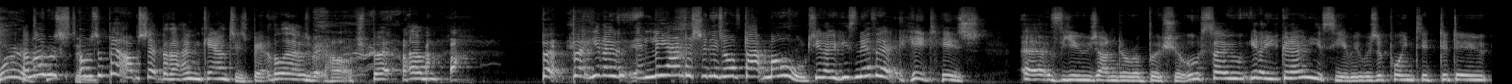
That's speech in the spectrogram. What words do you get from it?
word! And I was Kirsty. I was a bit upset by the home counties bit. I thought that was a bit harsh, but um, but but you know, Lee Anderson is of that mould. You know, he's never hid his uh, views under a bushel. So, you know, you can only assume he was appointed to do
